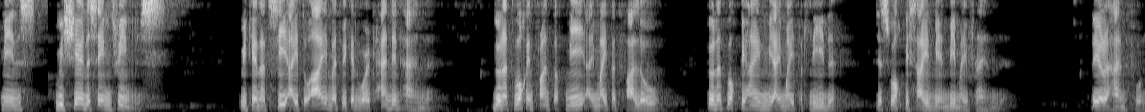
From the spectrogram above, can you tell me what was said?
means we share the same dreams. We cannot see eye to eye, but we can work hand in hand. Do not walk in front of me, I might not follow. Do not walk behind me, I might not lead. Just walk beside me and be my friend. They are a handful.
